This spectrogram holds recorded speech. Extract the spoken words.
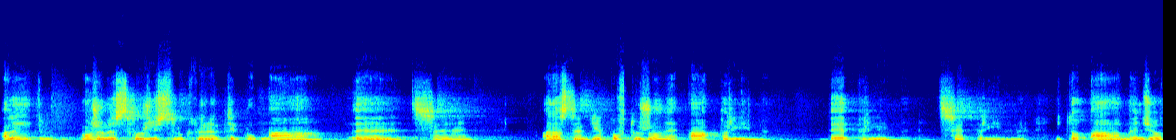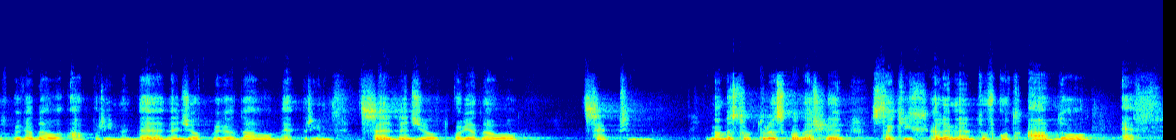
ale możemy stworzyć strukturę typu A, B, C, a następnie powtórzone A', B', C'. I to A będzie odpowiadało A', B będzie odpowiadało B', C będzie odpowiadało C'. Mamy strukturę, składa się z takich elementów od A do F.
